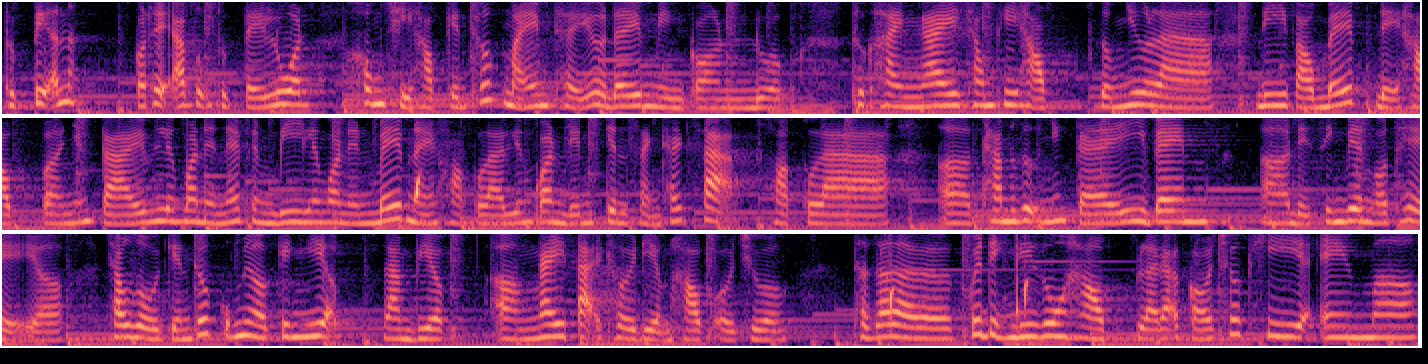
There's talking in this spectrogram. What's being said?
thực tiễn có thể áp dụng thực tế luôn. Không chỉ học kiến thức mà em thấy ở đây mình còn được thực hành ngay trong khi học. Giống như là đi vào bếp để học uh, những cái liên quan đến F&B liên quan đến bếp này hoặc là liên quan đến tiền sảnh khách sạn hoặc là uh, tham dự những cái event uh, để sinh viên có thể uh, trau dồi kiến thức cũng như là kinh nghiệm làm việc uh, ngay tại thời điểm học ở trường Thật ra là quyết định đi du học là đã có trước khi em uh,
